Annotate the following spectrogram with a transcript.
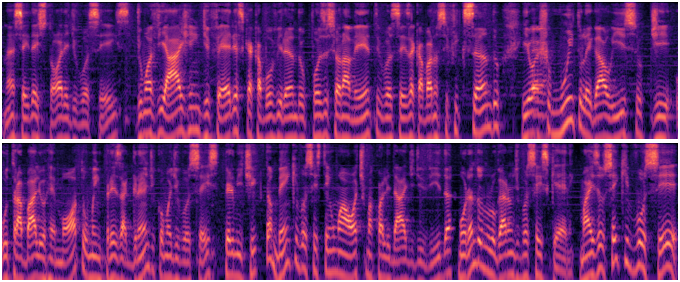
né? Sei da história de vocês, de uma viagem de férias que acabou virando posicionamento e vocês acabaram se fixando. E eu é. acho muito legal isso de o trabalho remoto, uma empresa grande como a de vocês, permitir também que vocês tenham uma ótima qualidade de vida morando no lugar onde vocês querem. Mas eu sei que você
